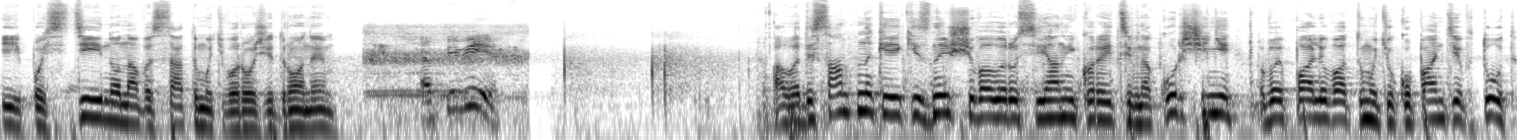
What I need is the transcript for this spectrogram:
І постійно нависатимуть ворожі дрони. Але десантники, які знищували росіян і корейців на Курщині, випалюватимуть окупантів тут,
